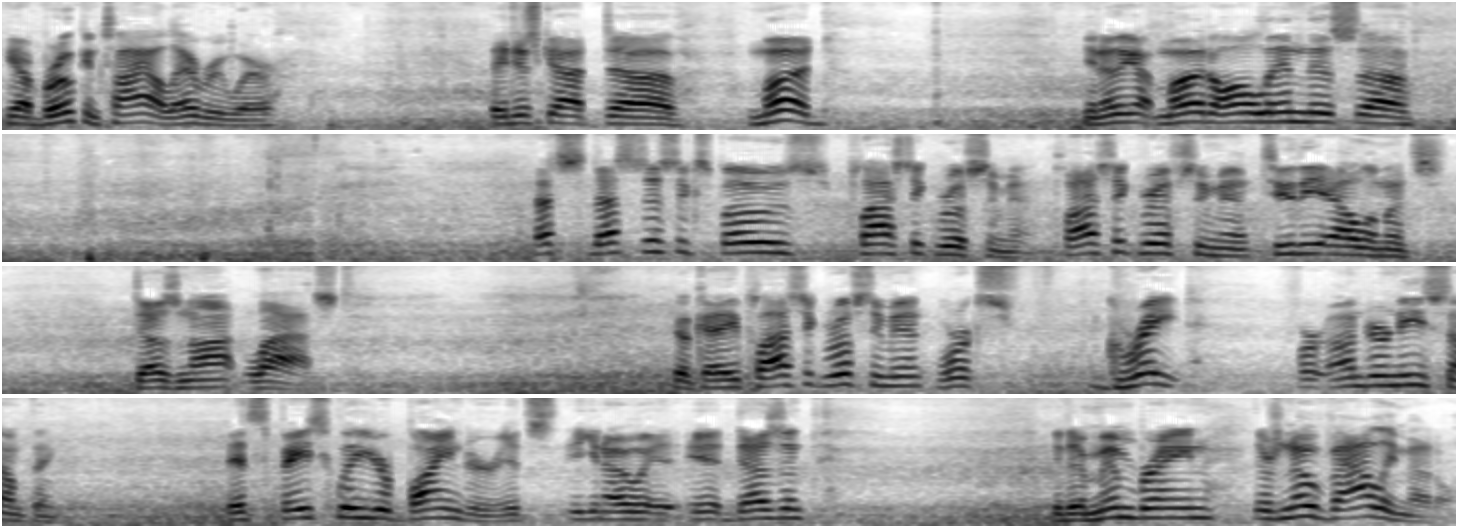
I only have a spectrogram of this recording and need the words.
Got broken tile everywhere. They just got uh, mud. You know, they got mud all in this uh, That's that's just exposed plastic roof cement. Plastic roof cement to the elements does not last. Okay, plastic roof cement works great for underneath something. It's basically your binder. It's you know it, it doesn't the membrane. There's no valley metal.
